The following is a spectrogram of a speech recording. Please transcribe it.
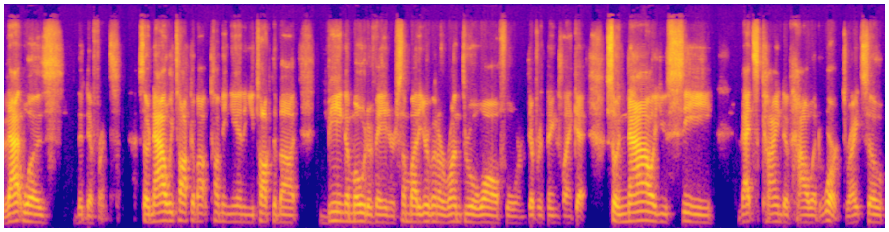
That was the difference. So now we talk about coming in and you talked about being a motivator, somebody you're going to run through a wall for, different things like that. So now you see that's kind of how it worked, right? So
